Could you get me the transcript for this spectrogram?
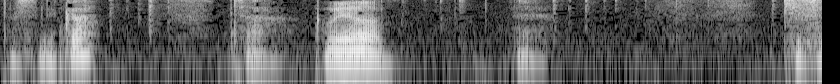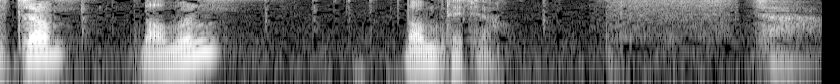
됐습니까? 자, 그러면 네. 디스점 넘은 넘 되죠. 자,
